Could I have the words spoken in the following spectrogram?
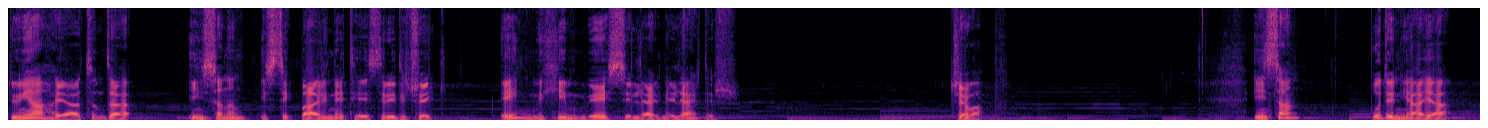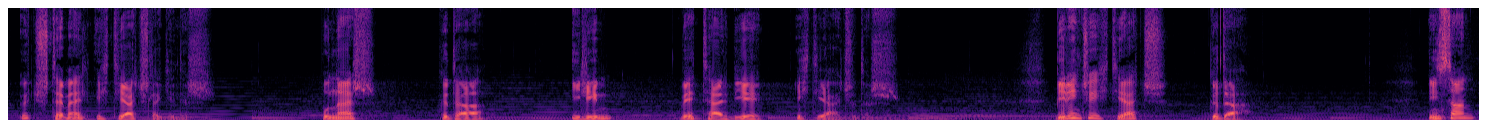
dünya hayatında insanın istikbaline tesir edecek en mühim müessirler nelerdir? Cevap İnsan bu dünyaya üç temel ihtiyaçla gelir. Bunlar gıda, ilim ve terbiye ihtiyacıdır. Birinci ihtiyaç gıda. İnsan,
